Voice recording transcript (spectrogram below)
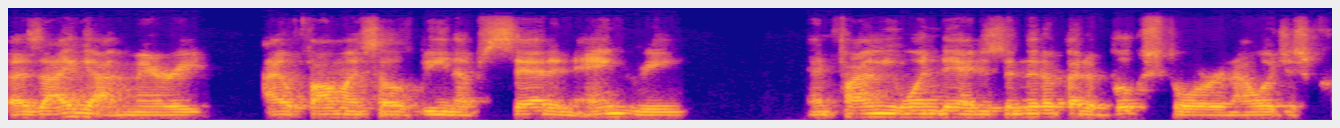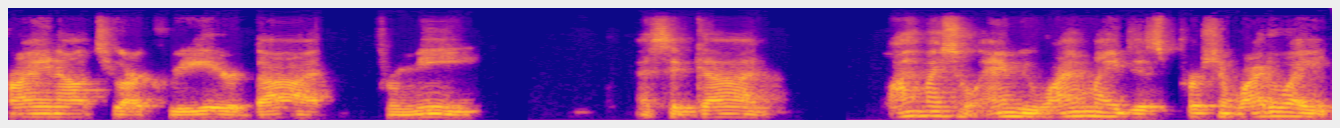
as I got married, I found myself being upset and angry and finally, one day I just ended up at a bookstore and I was just crying out to our creator, God, for me. I said, God, why am I so angry? Why am I this person? Why do I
